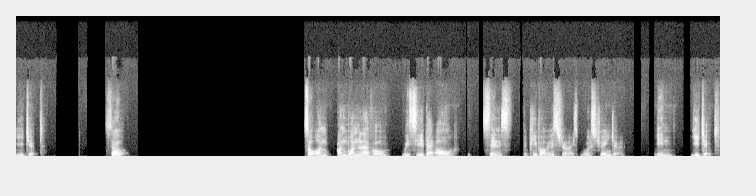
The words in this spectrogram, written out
Egypt. So, so on, on one level, we see that, oh, since the people of Israelites were stranger in Egypt.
